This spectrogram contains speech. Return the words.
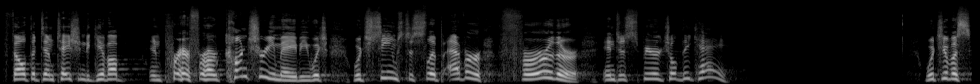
felt the temptation to give up in prayer for our country, maybe, which, which seems to slip ever further into spiritual decay? Which of us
